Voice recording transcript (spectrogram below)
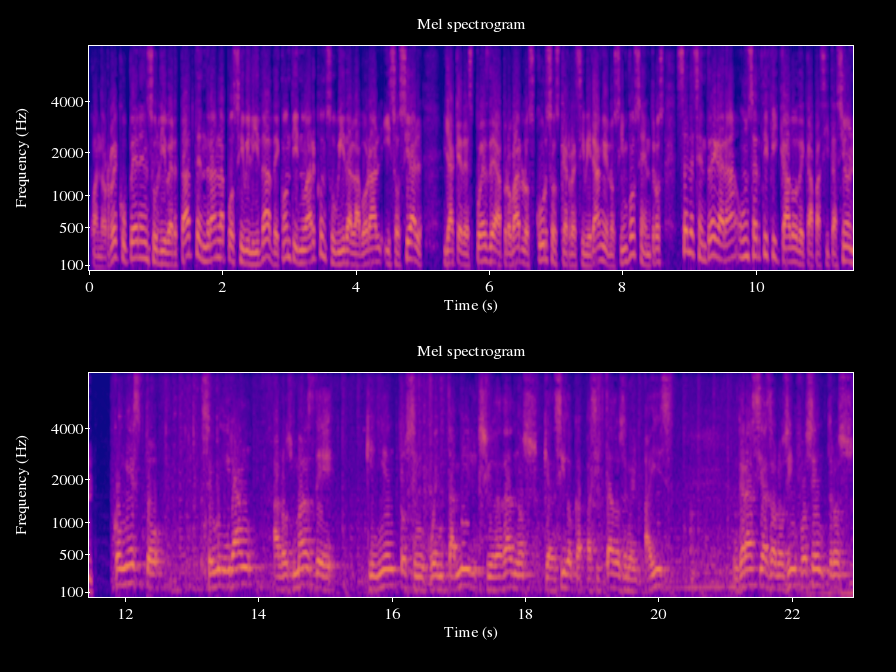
cuando recuperen su libertad tendrán la posibilidad de continuar con su vida laboral y social, ya que después de aprobar los cursos que recibirán en los infocentros, se les entregará un certificado de capacitación. Con esto se unirán a los más de 550 mil ciudadanos que han sido capacitados en el país gracias a los infocentros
